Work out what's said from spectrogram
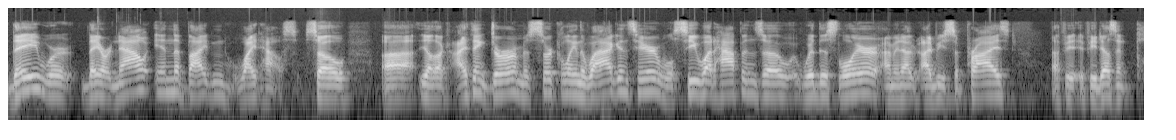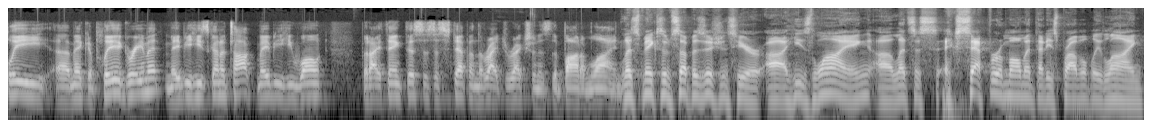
they were they are now in the Biden White House. So, uh, you know, look, I think Durham is circling the wagons here. We'll see what happens uh, with this lawyer. I mean, I'd, I'd be surprised if he, if he doesn't plea, uh, make a plea agreement. Maybe he's going to talk. Maybe he won't. But I think this is a step in the right direction, is the bottom line. Let's make some suppositions here. Uh, he's lying. Uh, let's accept for a moment that he's probably lying.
